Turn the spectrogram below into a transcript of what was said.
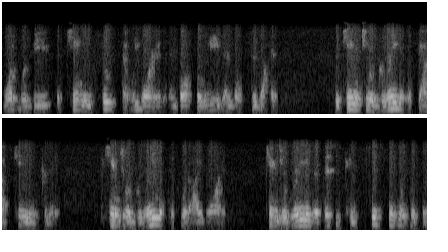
what would be the kingdom fruit that we wanted and both believed and both desired. We came into agreement with God's kingdom for me. We came into agreement with what I wanted. We came into agreement that this is consistent with what the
